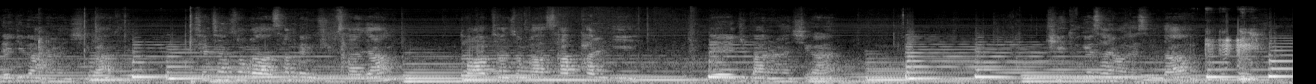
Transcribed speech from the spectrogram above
내 기도하는 시간 새 찬송가 364장 통합 찬송가 482 내 기도하는 한 시간 키 두 개 사용하겠습니다.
